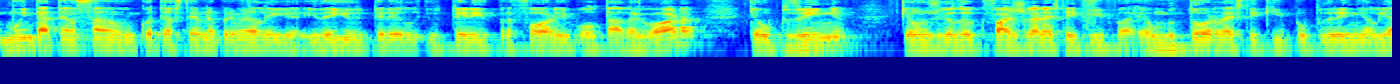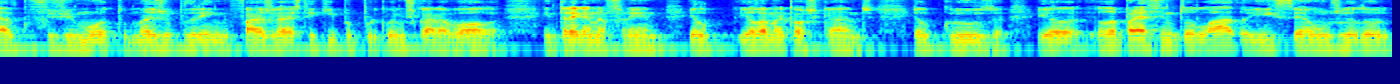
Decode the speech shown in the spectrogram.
muita atenção enquanto ele esteve na Primeira Liga e daí o ter, o ter ido para fora e voltado agora, que é o Pedrinho, que é um jogador que faz jogar esta equipa, é o motor desta equipa, o Pedrinho aliado com o Fujimoto, mas o Pedrinho faz jogar esta equipa porque vem buscar a bola, entrega na frente, ele, ele vai marcar os cantos, ele cruza, ele, ele aparece em todo lado e isso é um jogador,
